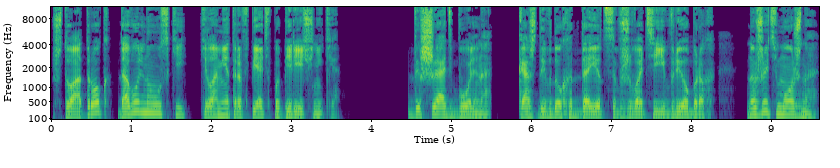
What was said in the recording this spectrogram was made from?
что отрог довольно узкий, километров пять в поперечнике. Дышать больно, каждый вдох отдается в животе и в ребрах, но жить можно.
